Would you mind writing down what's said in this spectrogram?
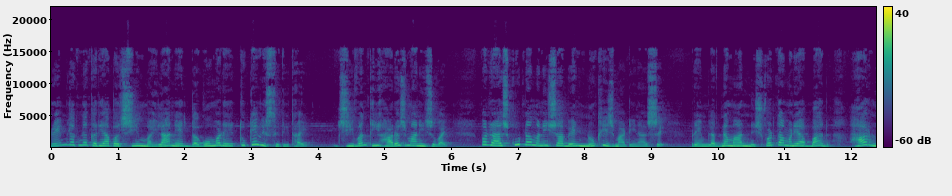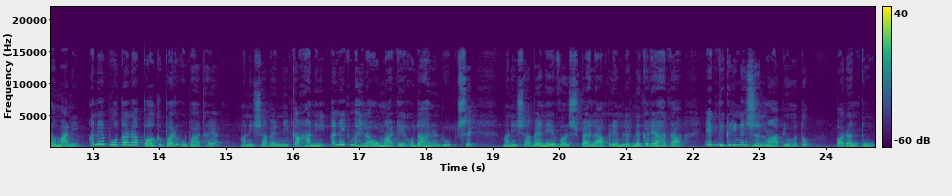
પ્રેમ લગ્ન કર્યા પછી મહિલાને દગો મળે તો કેવી સ્થિતિ થાય? જીવનથી હાર જ માની જવાય. પણ રાજકોટના મનીષાબેન નોખી જ માટીના છે. પ્રેમ લગ્નમાં નિષ્ફળતા મળ્યા બાદ હાર ન માની અને પોતાના પગ પર ઊભા થયા. મનીષાબેનની કહાની અનેક મહિલાઓ માટે ઉદાહરણરૂપ છે. મનીષાબેને વર્ષ પહેલા પ્રેમ લગ્ન કર્યા હતા. એક દીકરીને જન્મ આપ્યો હતો. પરંતુ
